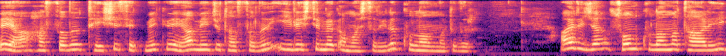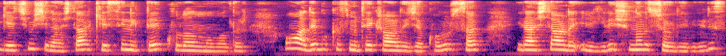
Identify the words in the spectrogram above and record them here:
veya hastalığı teşhis etmek veya mevcut hastalığı iyileştirmek amaçlarıyla kullanılmaktadır. Ayrıca son kullanma tarihi geçmiş ilaçlar kesinlikle kullanılmamalıdır. O halde bu kısmı tekrarlayacak olursak ilaçlarla ilgili şunları söyleyebiliriz.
